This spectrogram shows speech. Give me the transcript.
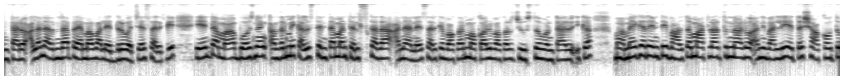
ఉంటారు. అలా నర్మదా ప్రేమ వాళ్ళు ఇద్దరు వచ్చేసరికి ఏంటమ్మా భోజనం అందరం మీ కలిసి తింటామని తెలుసు కదా అని అనేసరికి ఒకరు మొక్కలు ఒకరు చూస్తూ ఉంటారు. ఇక మామయ్య గారు ఏంటి వాళ్ళతో మాట్లాడుతున్నాడు అని మళ్ళీ అయితే షాక్ అవుతూ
